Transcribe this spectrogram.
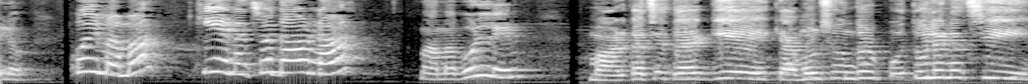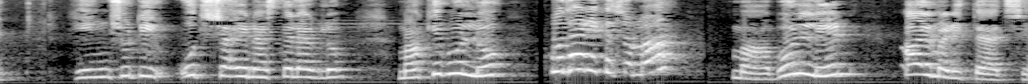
এলো। ওই মামা কি এনেছো? দাও না। মামা বললেন মার কাছে দেখ গিয়ে কেমন সুন্দর পুতুল এনেছি। হিংসুটি উৎসাহে নাচতে লাগল। মাকে বলল কোথায় রেখেছো মা? মা বললেন আলমারিতে আছে।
